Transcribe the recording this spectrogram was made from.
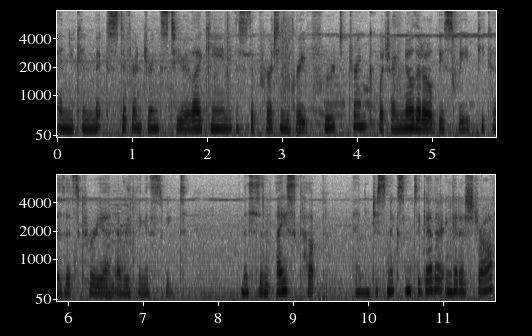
and you can mix different drinks to your liking. This is a protein grapefruit drink, which I know that it'll be sweet because it's Korea and everything is sweet. And this is an ice cup and you just mix them together and get a straw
